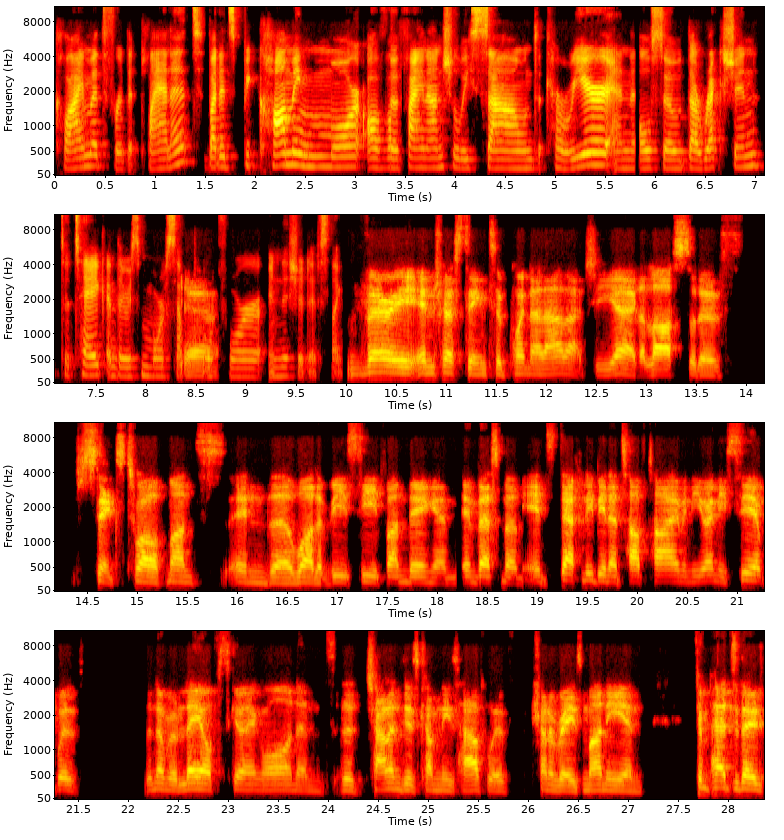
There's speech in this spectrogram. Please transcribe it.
climate for the planet but it's becoming more of a financially sound career and also direction to take and there's more support yeah. for initiatives like very interesting to point that out actually yeah the last sort of six 12 months in the world of vc funding and investment it's definitely been a tough time and you only see it with the number of layoffs going on and the challenges companies have with trying to raise money and compared to those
